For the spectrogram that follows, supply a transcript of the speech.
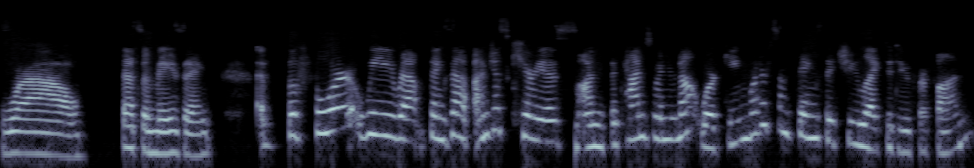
Wow, that's amazing. Uh, Before we wrap things up, I'm just curious on the times when you're not working, what are some things that you like to do for fun?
